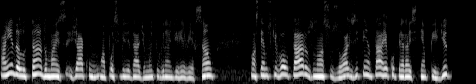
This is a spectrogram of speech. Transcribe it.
ainda lutando, mas já com uma possibilidade muito grande de reversão. Nós temos que voltar os nossos olhos e tentar recuperar esse tempo perdido,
